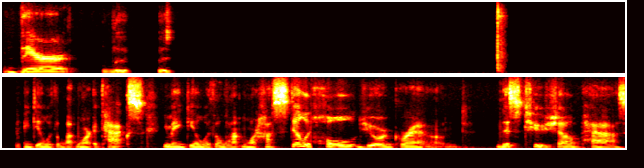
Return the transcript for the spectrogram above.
they're losing. You may deal with a lot more attacks. You may deal with a lot more hostility. Hold your ground this too shall pass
